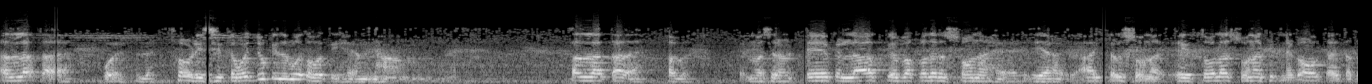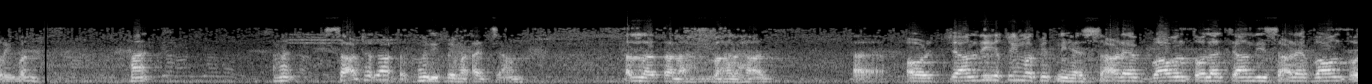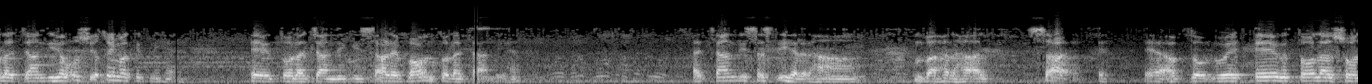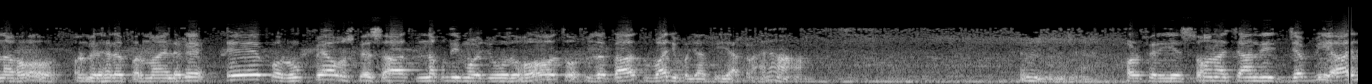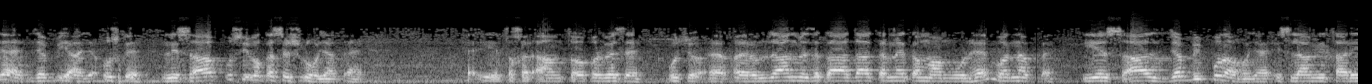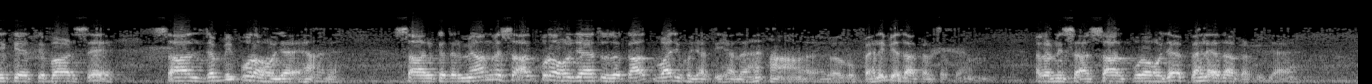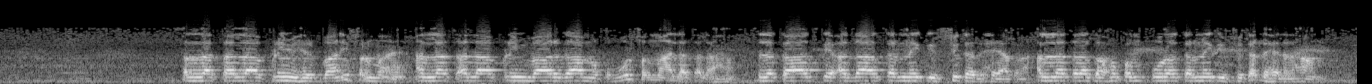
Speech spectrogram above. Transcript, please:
اللہ تعالیٰ تھوڑی سی توجہ کی ضرورت ہوتی ہے۔ ہاں۔ اللہ تعالیٰ اب مثلا ایک لاکھ کے بقدر سونا ہے یا آج کل سونا، ایک تولہ سونا کتنے کا ہوتا ہے تقریباً؟ ہاں۔ ہاں۔ ساٹھ ہزار تک ہونی قیمت اچھا اللہ تعالیٰ بہرحال اور چاندی کی قیمت کتنی ہے؟ ساڑھے باون تولہ چاندی، ساڑھے باون تولہ چاندی ہے اس کی قیمت کتنی ہے؟ ایک تولہ چاندی کی ساڑھے باون تولہ چاندی ہے۔ چاندی سستی ہے۔ ہاں بہرحال اب تو ایک تولہ سونا ہو اور میرے حضرت فرمائے لگے، ایک روپیہ اس کے ساتھ نقدی موجود ہو تو زکوٰۃ واجب ہو جاتی ہے۔ ہے۔ ہاں۔ اور پھر یہ سونا چاندی جب بھی آ جائے، جب بھی آ جائے، اس کے نصاب اسی وقت سے شروع ہو جاتا ہے۔ یہ تو خیر عام طور پر ویسے کچھ رمضان میں زکا ادا کرنے کا معمول ہے، ورنہ یہ سال جب بھی پورا ہو جائے، اسلامی تاریخ کے اعتبار سے سال جب بھی پورا ہو جائے ہاں سال کے درمیان میں سال پورا ہو جائے تو زکوٰۃ واجب ہو جاتی ہے ہاں،, ہاں وہ پہلے بھی ادا کر سکتے ہیں۔ اگر نہیں سال پورا ہو جائے، پہلے ادا کر دی جائے۔ اللہ تعالیٰ اپنی مہربانی فرمائے۔ اللہ تعالیٰ اپنی بارگاہ مقبول فرمائے۔ اللہ تعالیٰ زکوٰۃ کے ادا کرنے کی فکر ہے۔ اللہ تعالیٰ کا حکم پورا کرنے کی فکر ہے۔ اللہ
